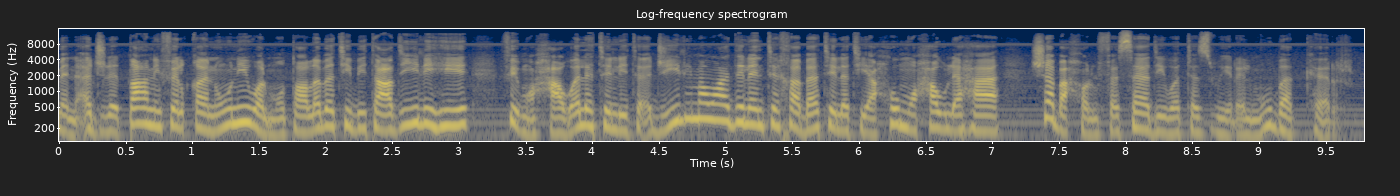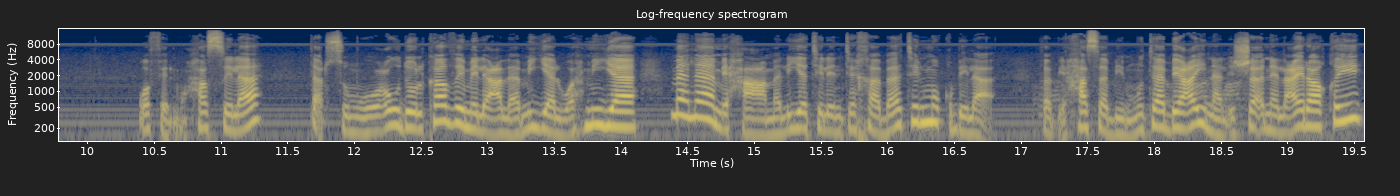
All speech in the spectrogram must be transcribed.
من أجل الطعن في القانون والمطالبة بتعديله في محاولة لتأجيل موعد الانتخابات التي يحوم حولها شبح الفساد والتزوير المبكر. وفي المحصلة ترسم وعود الكاظم الإعلامية الوهمية ملامح عملية الانتخابات المقبلة. فبحسب متابعين للشأن العراقي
